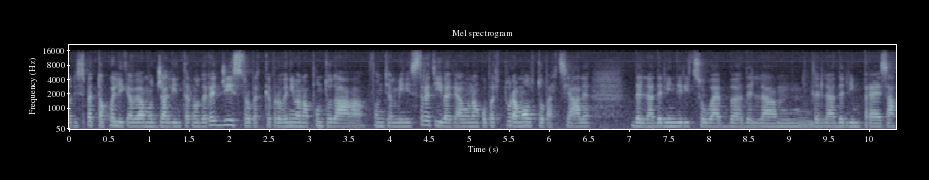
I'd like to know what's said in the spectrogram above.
eh, rispetto a quelli che avevamo già all'interno del registro perché provenivano appunto da fonti amministrative che avevano una copertura molto parziale dell'indirizzo web dell'impresa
